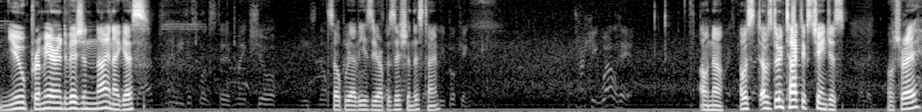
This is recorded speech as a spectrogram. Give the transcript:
New premiere in Division 9, I guess. Let's hope we have easier opposition this time. Oh no. I was I was doing tactics changes. Autret?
